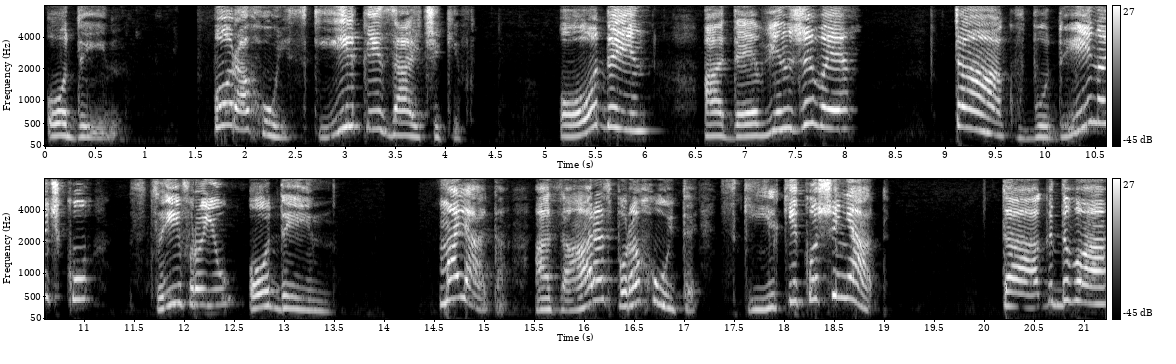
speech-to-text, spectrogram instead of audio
1. Порахуй, скільки зайчиків. Один. А де він живе? Так, в будиночку з цифрою 1. Малята, а зараз порахуйте, скільки кошенят. Так, два.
